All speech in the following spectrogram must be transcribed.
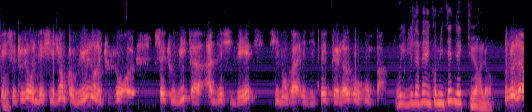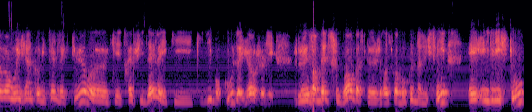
C'est toujours une décision commune, on est toujours euh, 7 ou 8 à, à, décider si l'on va éditer telle œuvre ou, ou, pas. Oui, vous avez un comité de lecture alors nous avons, oui, un comité de lecture euh, qui est très fidèle et qui, qui lit beaucoup. D'ailleurs, je les, je les embête souvent parce que je reçois beaucoup de manuscrits et ils lisent tout.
